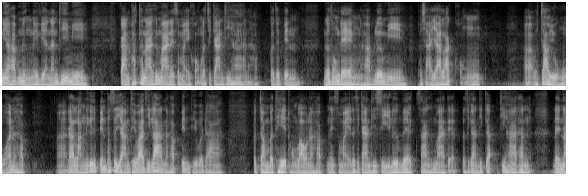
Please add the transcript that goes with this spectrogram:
เนี่ยครับหนึ่งในเหรียญนั้นที่มีการพัฒนาขึ้นมาในสมัยของรัชกาลที่ 5 นะครับ ก็จะเป็นเนื้อทองแดงนะครับ เริ่มมีพระฉายาลักษณ์ของอพระเจ้าอยู่หัวนะครับด้านหลังนี้ก็จะเป็นพระสยามเทวาธิราชนะครับ เป็นเทวดา ประจำประเทศของเรานะครับ ในสมัยรัชกาลที่ 4 เริ่มแรกสร้างขึ้นมา แต่รัชกาลที่ที่ 5 ท่านเนี่ยได้น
